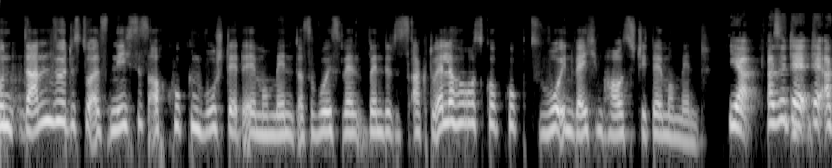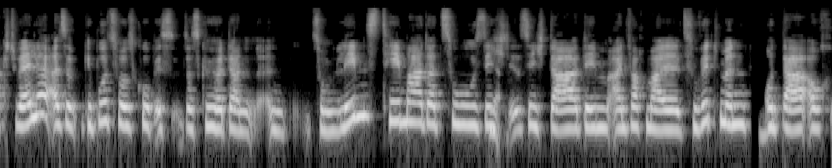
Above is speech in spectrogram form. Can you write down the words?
Und dann würdest du als nächstes auch gucken, wo steht er im Moment? Also wo ist, wenn, wenn du das aktuelle Horoskop guckst, wo in welchem Haus steht er im Moment? Ja, also der, der aktuelle, also Geburtshoroskop ist, das gehört dann äh, zum Lebensthema dazu, sich, ja. sich da dem einfach mal zu widmen und da auch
